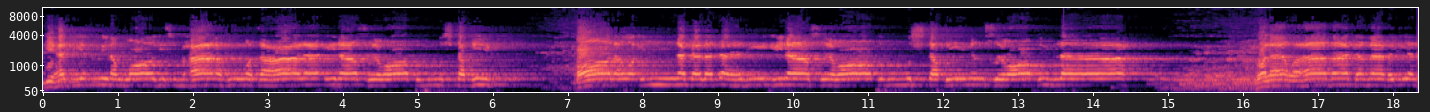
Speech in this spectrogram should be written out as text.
بهدي من الله سبحانه وتعالى إلى صراط مستقيم. قال وإنك لتهدي إلى صراط مستقيم صراط الله. ولا وهذا كما بين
